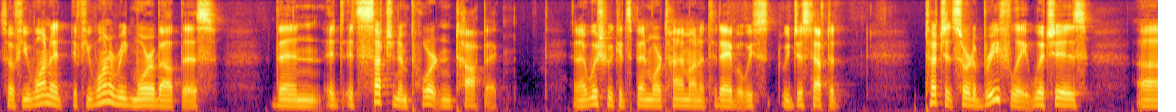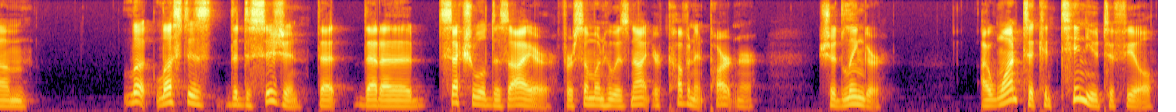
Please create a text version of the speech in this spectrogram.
So if you want to if you want to read more about this, then it, it's such an important topic and I wish we could spend more time on it today, but we we just have to touch it sort of briefly, which is, um, look, lust is the decision that that a sexual desire for someone who is not your covenant partner should linger. I want to continue to feel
